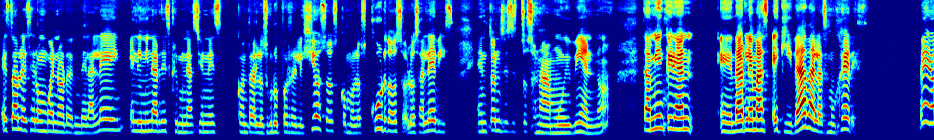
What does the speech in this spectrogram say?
establecer un buen orden de la ley, eliminar discriminaciones contra los grupos religiosos como los kurdos o los alevis. Entonces esto sonaba muy bien, ¿no? También querían eh, darle más equidad a las mujeres. Pero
